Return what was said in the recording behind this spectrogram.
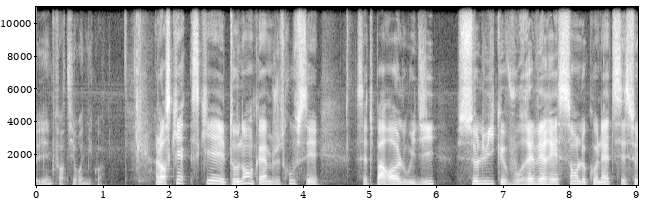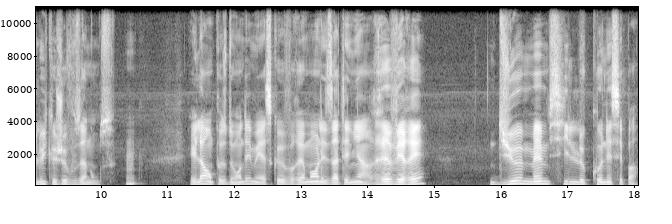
il y a une forte ironie, quoi. Alors, ce qui, est, ce qui est étonnant, quand même, je trouve, c'est cette parole où il dit Celui que vous révérez sans le connaître, c'est celui que je vous annonce. Mm. Et là, on peut se demander mais est-ce que vraiment les Athéniens révéraient Dieu même s'ils ne le connaissaient pas?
